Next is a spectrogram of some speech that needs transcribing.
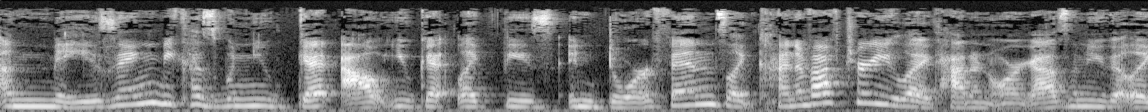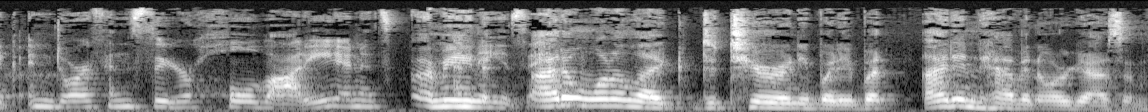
amazing because when you get out, you get like these endorphins. Like kind of after you like had an orgasm, you get like endorphins through your whole body, and it's I mean, amazing. I don't want to like deter anybody, but I didn't have an orgasm.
